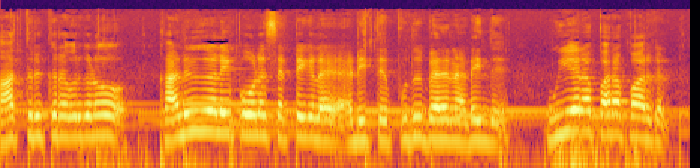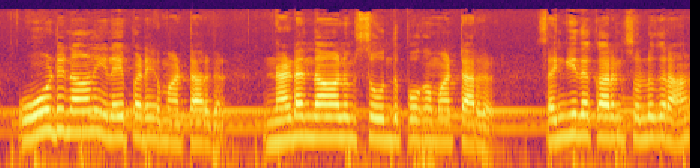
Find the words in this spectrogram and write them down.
காத்திருக்கிறவர்களோ கழுகுகளை போல செட்டைகளை அடித்து புது பலன் அடைந்து உயர பரப்பார்கள் ஓடினாலும் இலைப்படைய மாட்டார்கள். நடந்தாலும் சோர்ந்து போக மாட்டார்கள். சங்கீதக்காரன் சொல்லுகிறான்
